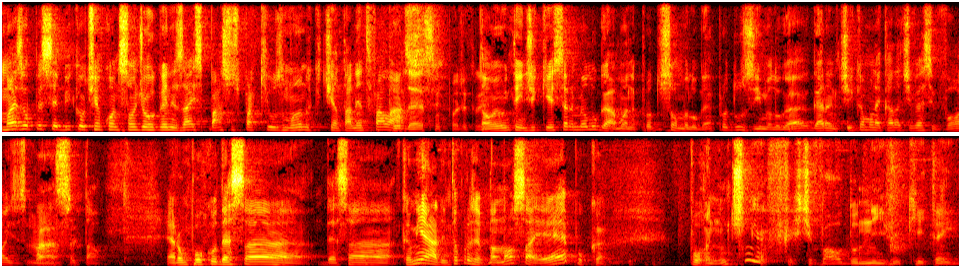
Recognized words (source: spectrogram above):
Mas eu percebi que eu tinha condição de organizar espaços para que os manos que tinham talento falassem. Pode crer. Então eu entendi que esse era meu lugar, mano. É produção, meu lugar é produzir, meu lugar é garantir que a molecada tivesse voz, espaço Massa. e tal. Era um pouco dessa, dessa caminhada. Então, por exemplo, na nossa época, porra, não tinha festival do nível que tem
